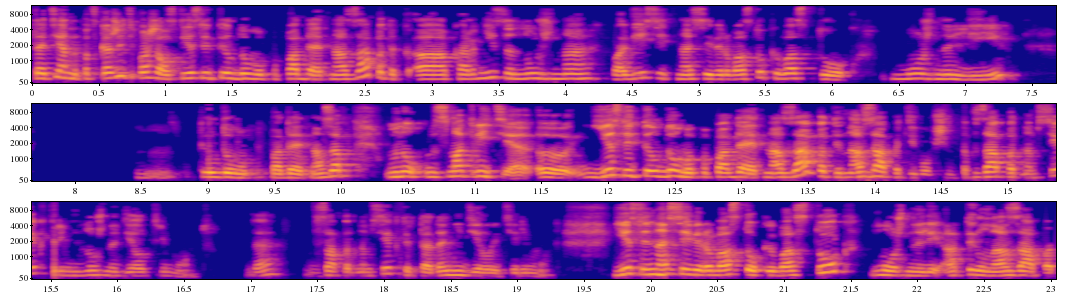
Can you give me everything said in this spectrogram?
Татьяна, подскажите, пожалуйста, если тыл дома попадает на запад, а карнизы нужно повесить на северо-восток и восток. Можно ли? тыл дома попадает на запад ну смотрите э, если тыл дома попадает на запад и на западе в общем-то в западном секторе не нужно делать ремонт да? в западном секторе тогда не делайте ремонт если на северо-восток и восток можно ли от тыл на запад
